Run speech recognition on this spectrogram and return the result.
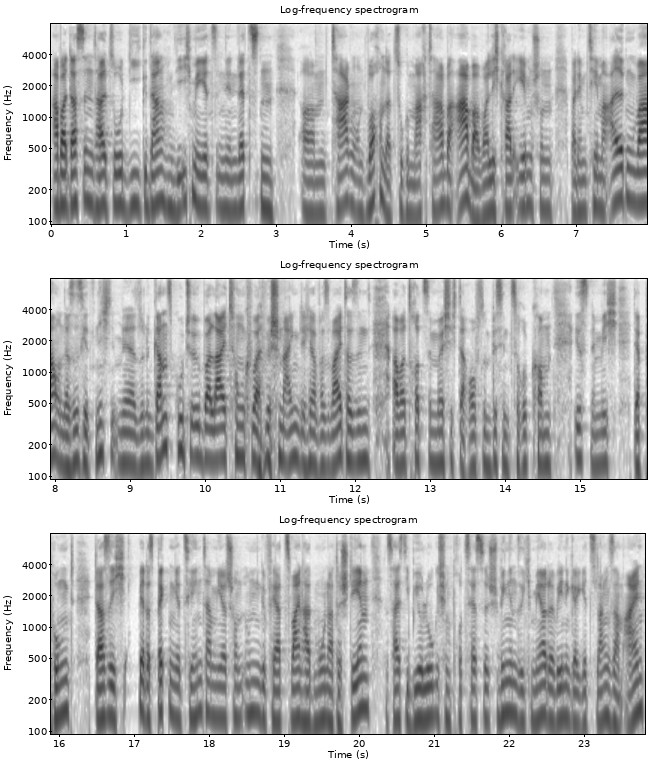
aber das sind halt so die Gedanken, die ich mir jetzt in den letzten ähm, Tagen und Wochen dazu gemacht habe. Aber weil ich gerade eben schon bei dem Thema Algen war, und das ist jetzt nicht mehr so eine ganz gute Überleitung, weil wir schon eigentlich ja was weiter sind, aber trotzdem möchte ich darauf so ein bisschen zurückkommen, ist nämlich der Punkt, dass ich ja das Becken jetzt hier hinter mir schon ungefähr zweieinhalb Monate stehen. Das heißt, die biologischen Prozesse schwingen sich mehr oder weniger jetzt langsam ein.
